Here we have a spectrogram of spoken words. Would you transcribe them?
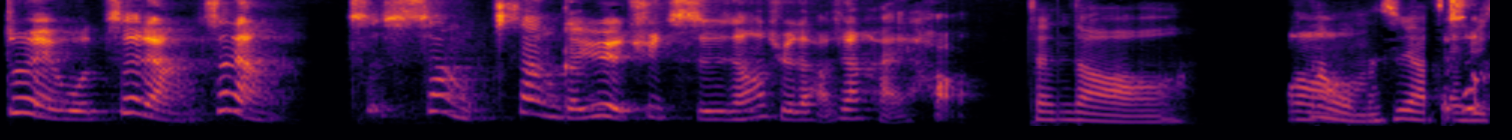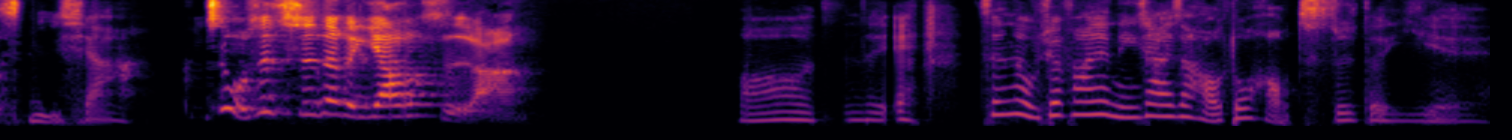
对我这两这两。上上个月去吃，然后觉得好像还好，真的哦。哦，那我们是要再去吃一下。可是我是吃那个腰子啦。哦，真的哎，真的，我就发现宁夏还是好多好吃的耶。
